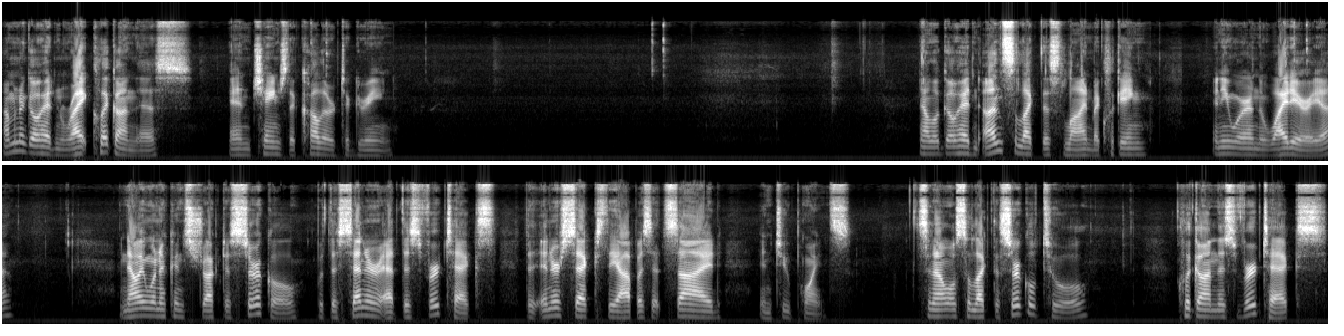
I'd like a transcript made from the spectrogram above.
I'm going to go ahead and right click on this and change the color to green. Now we'll go ahead and unselect this line by clicking anywhere in the white area. And now we want to construct a circle with the center at this vertex that intersects the opposite side in two points. So now we'll select the circle tool, click on this vertex,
